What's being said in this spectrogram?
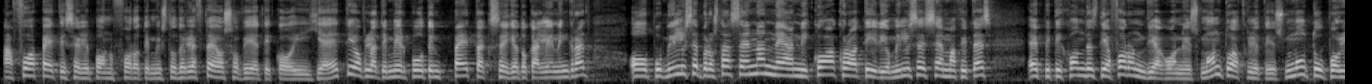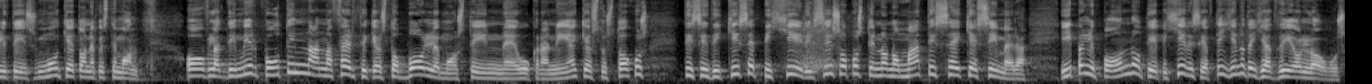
Αφού απέτησε λοιπόν φοροτιμή στον τελευταίο Σοβιετικό ηγέτη, ο Βλαντιμίρ Πούτιν πέταξε για το Καλίνιγκραντ, όπου μίλησε μπροστά σε ένα νεανικό ακροατήριο. Μίλησε σε μαθητές επιτυχώντε διαφόρων διαγωνισμών του αθλητισμού, του πολιτισμού και των επιστημών. Ο Βλαντιμίρ Πούτιν αναφέρθηκε στον πόλεμο στην ε, Ουκρανία και στους στόχους της ειδικής επιχείρησης όπως την ονομάτισε και σήμερα. Είπε λοιπόν ότι η επιχείρηση αυτή γίνεται για δύο λόγους.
